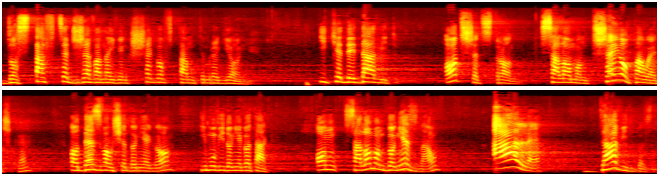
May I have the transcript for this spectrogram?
Dostawcę drzewa największego w tamtym regionie. I kiedy Dawid odszedł z tronu, Salomon przejął pałeczkę, odezwał się do niego i mówi do niego tak. On, Salomon go nie znał, ale Dawid go znał.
